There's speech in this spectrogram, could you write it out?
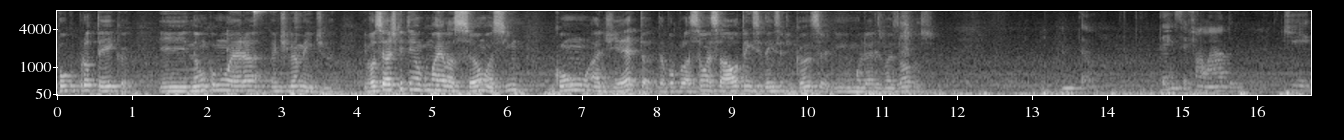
pouco proteica e não como era antigamente, né? E você acha que tem alguma relação assim com a dieta da população, essa alta incidência de câncer em mulheres mais novas? Então, tem se falado que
